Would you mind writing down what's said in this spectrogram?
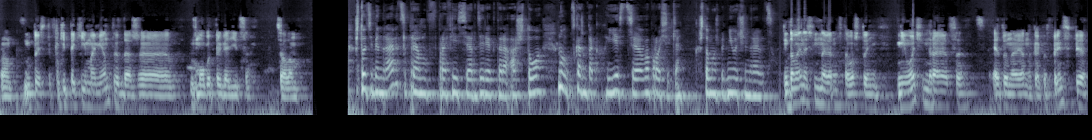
Ну, то есть какие-то такие моменты даже могут пригодиться в целом. Что тебе нравится прямо в профессии арт-директора, а что, ну, скажем так, есть э, вопросики, что, может быть, не очень нравится? Ну, давай начнем, наверное, с того, что не очень нравится. Это, наверное, как и в принципе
